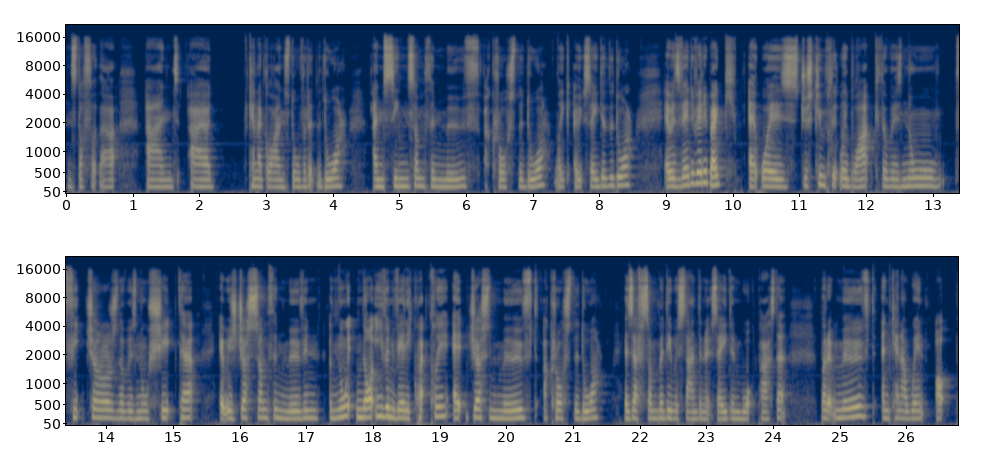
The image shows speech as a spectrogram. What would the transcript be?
and stuff like that, and I kind of glanced over at the door and seen something move across the door, like outside of the door. It was very, very big. It was just completely black. There was no features, there was no shape to it. It was just something moving, no, not even very quickly. It just moved across the door as if somebody was standing outside and walked past it. But it moved and kind of went up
